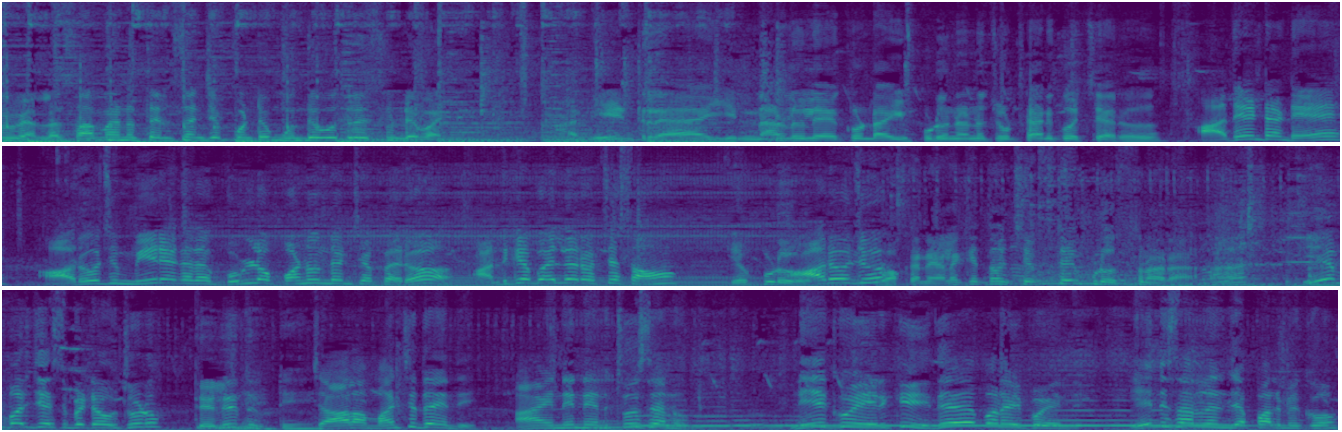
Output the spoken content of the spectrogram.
ఆ? వెళ్ళసామైన తెలుసు అని చెప్పుంటే ముందే వదిలేస్తుండేవాడిని. అదేంట్రా ఇన్నాళ్ళు లేకుండా ఇప్పుడు నన్ను చుట్టానికి వచ్చారు? అదేంటంటే ఆ రోజు మీరే కదా గుళ్ళో పని ఉందని చెప్పారు. అందుకే బయలుదేరి వచ్చేసాం. ఎప్పుడు? ఆ రోజు? ఒక నెల క్రితం చెప్తే ఇప్పుడు వస్తున్నారా? ఆ? ఏం పని చేసి పెట్టావు చూడు? తెలీదు. చాలా మంచిదైంది. ఆయన్ని నేను చూశాను. నీకు ఈయనకి ఇదే పని అయిపోయింది. ఎన్నిసార్లు నేను చెప్పాలి మీకు?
